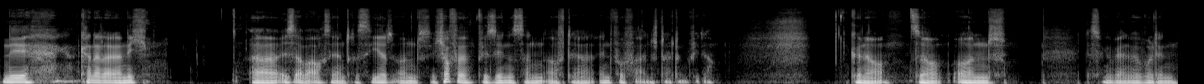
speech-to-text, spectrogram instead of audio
Nee, kann er leider nicht. Äh, ist aber auch sehr interessiert und ich hoffe, wir sehen uns dann auf der Infoveranstaltung wieder. Genau. So, und deswegen werden wir wohl den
